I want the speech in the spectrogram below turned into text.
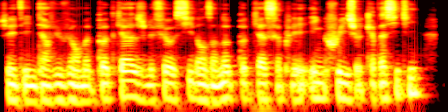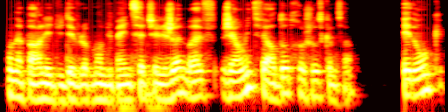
J'ai été interviewé en mode podcast. Je l'ai fait aussi dans un autre podcast s'appelait Increase Your Capacity. On a parlé du développement du mindset chez les jeunes. Bref, j'ai envie de faire d'autres choses comme ça. Et donc,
